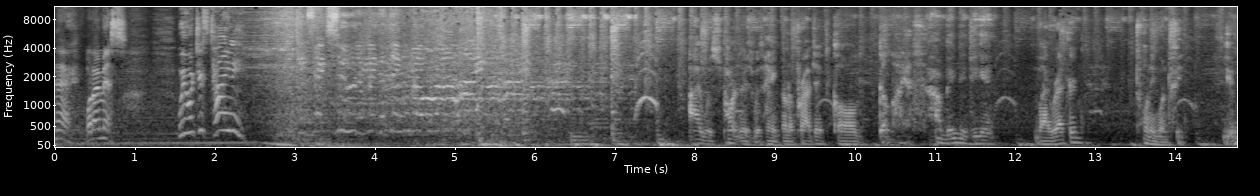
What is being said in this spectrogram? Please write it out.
Hey, what'd I miss? We were just tiny. I was partners with Hank on a project called Goliath. How big did you get? My record, 21 feet. You?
